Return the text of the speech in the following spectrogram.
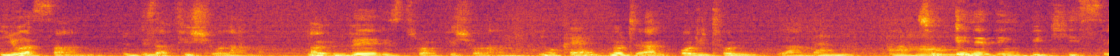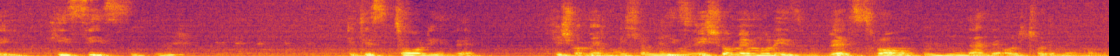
your son is Mhm. a visual learner, a very strong visual learner, Okay. not an auditory learner. Dana. Uh-huh. So anything which he says, he sees, Mhm. it is stored in the visual memory. visual His visual memory is very strong Mhm. than the auditory memory.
